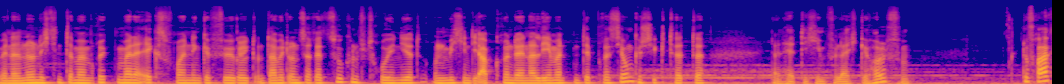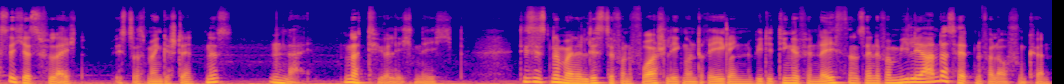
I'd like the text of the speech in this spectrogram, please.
wenn er nur nicht hinter meinem Rücken meine Ex-Freundin gevögelt und damit unsere Zukunft ruiniert und mich in die Abgründe einer lähmenden Depression geschickt hätte, dann hätte ich ihm vielleicht geholfen. Du fragst dich jetzt vielleicht, ist das mein Geständnis? Nein, natürlich nicht. Dies ist nur meine Liste von Vorschlägen und Regeln, wie die Dinge für Nathan und seine Familie anders hätten verlaufen können.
